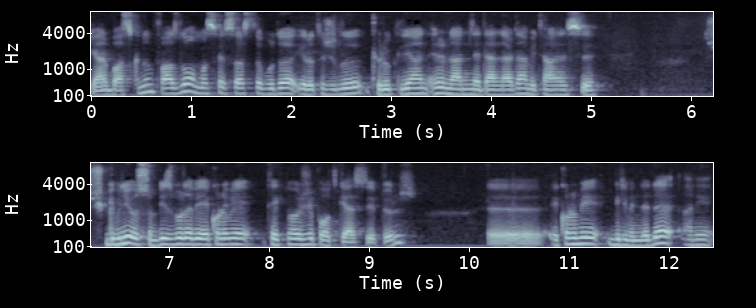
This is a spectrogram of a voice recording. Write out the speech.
Yani baskının fazla olması esas da burada yaratıcılığı körükleyen en önemli nedenlerden bir tanesi. Çünkü biliyorsun biz burada bir ekonomi teknoloji podcast yapıyoruz. Ee, ekonomi biliminde de hani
